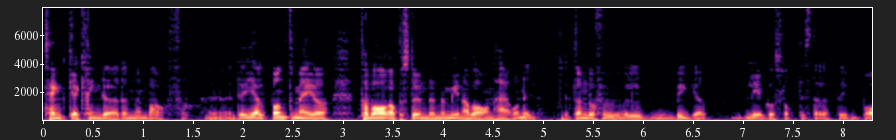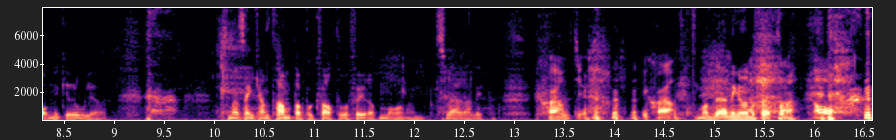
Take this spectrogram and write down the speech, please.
tänka kring döden, men varför? Eh, det hjälper inte mig att ta vara på stunden med mina barn här och nu. Utan då får vi väl bygga ett legoslott istället. Det är bra mycket roligare. Man sen kan trampa på kvart över fyra på morgonen. Svära lite. Skönt ju. Det är skönt. Får man blödningar under fötterna. Ja.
